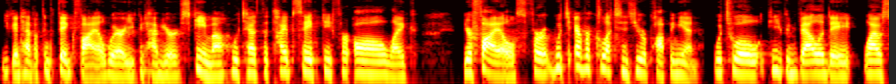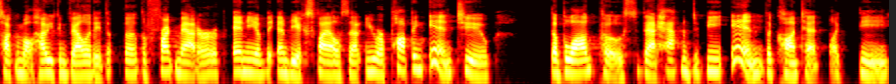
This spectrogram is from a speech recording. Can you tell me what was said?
you can have a config file where you can have your schema, which has the type safety for all like your files for whichever collections you are popping in, which will you can validate. Well, I was talking about how you can validate the, the, the front matter of any of the MDX files that you are popping into the blog post that happen to be in the content, like the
